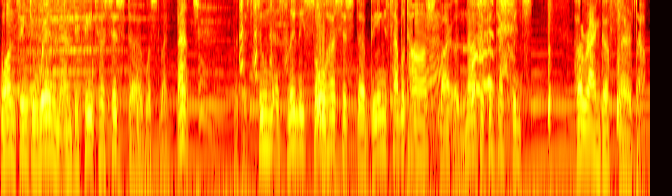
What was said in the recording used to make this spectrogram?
Wanting to win and defeat her sister was like that, but as soon as Lily saw her sister being sabotaged by another contestant, her anger flared up.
